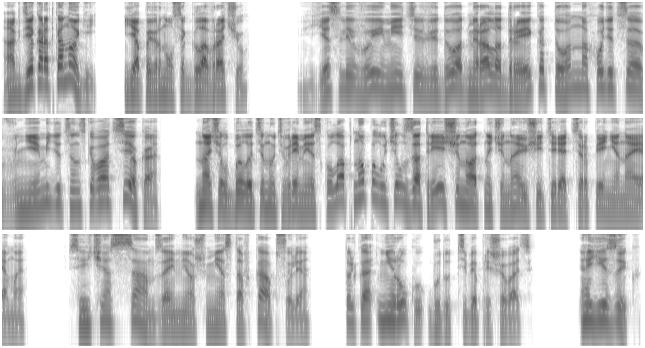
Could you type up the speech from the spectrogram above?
А где коротконогий? Я повернулся к главврачу. Если вы имеете в виду адмирала Дрейка, то он находится вне медицинского отсека. Начал было тянуть время Эскулап, но получил затрещину от начинающей терять терпение Наэмы. Сейчас сам займешь место в капсуле. Только не руку будут тебе пришивать, а язык.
